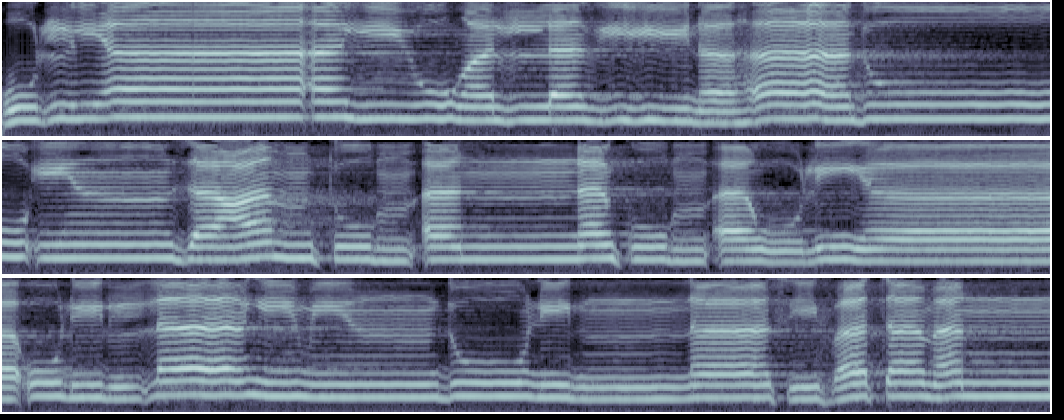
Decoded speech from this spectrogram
قل يا ايها الذين هادوا ان زعمتم انكم اولياء لله من دون الناس فتمنوا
